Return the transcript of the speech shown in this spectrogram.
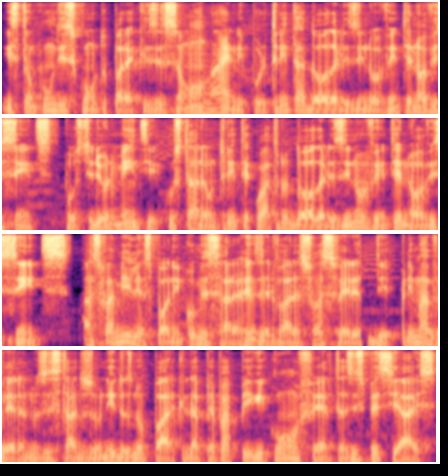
estão com desconto para aquisição online por 30 dólares e 99 cents. Posteriormente, custarão 34 dólares e 99 centes. As famílias podem começar a reservar as suas férias de primavera nos Estados Unidos no Parque da Peppa Pig com ofertas especiais,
